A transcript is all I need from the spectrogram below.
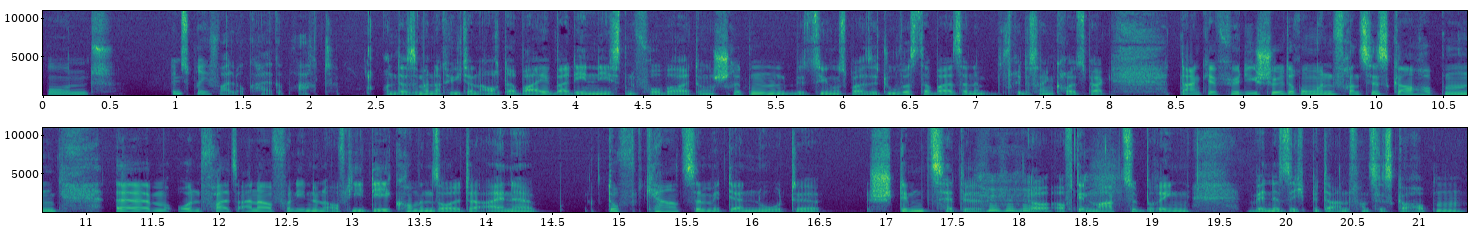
und ins Briefwahllokal gebracht. Und da sind wir natürlich dann auch dabei bei den nächsten Vorbereitungsschritten, beziehungsweise du wirst dabei sein in Friedrichshain-Kreuzberg. Danke für die Schilderungen, Franziska Hoppen. Ähm, und falls einer von Ihnen auf die Idee kommen sollte, eine Duftkerze mit der Note Stimmzettel auf den Markt zu bringen, wende sich bitte an Franziska Hoppen.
